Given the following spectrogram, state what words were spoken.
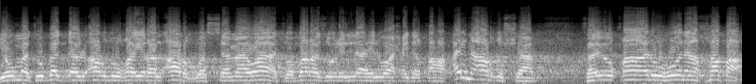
يوم تبدل الأرض غير الأرض والسماوات وبرزوا لله الواحد القهار. أين أرض الشام؟ فيقال هنا خطأ.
